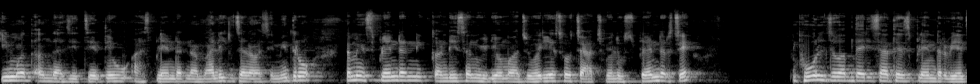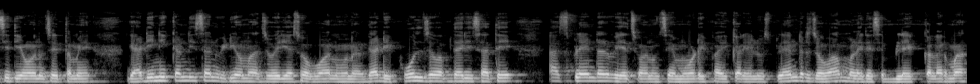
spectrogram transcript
કિંમત અંદાજિત છે તેવું આ સ્પ્લેન્ડરના માલિક જણાવશે. મિત્રો, તમે સ્પ્લેન્ડરની કન્ડિશન વિડીયોમાં જોઈ રહ્યા છો. ચાચવેલું સ્પ્લેન્ડર છે. ફૂલ જવાબદારી સાથે સ્પ્લેન્ડર વેચી દેવાનું છે. તમે ગાડીની કન્ડિશન વિડીયોમાં જોઈ રહ્યા છો. વન ઓનર ગાડી ફૂલ જવાબદારી સાથે આ સ્પ્લેન્ડર વેચવાનું છે. મોડિફાઈ કરેલું સ્પ્લેન્ડર જોવા મળી રહેશે બ્લેક કલરમાં.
